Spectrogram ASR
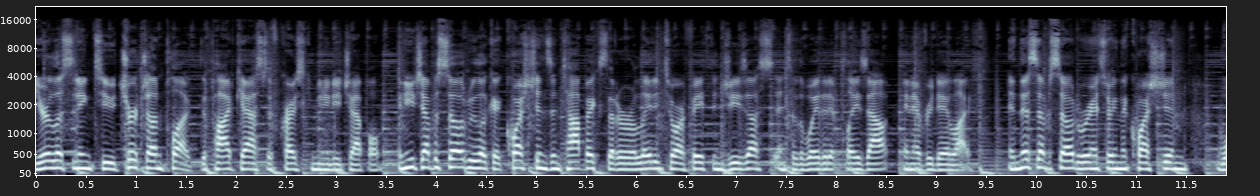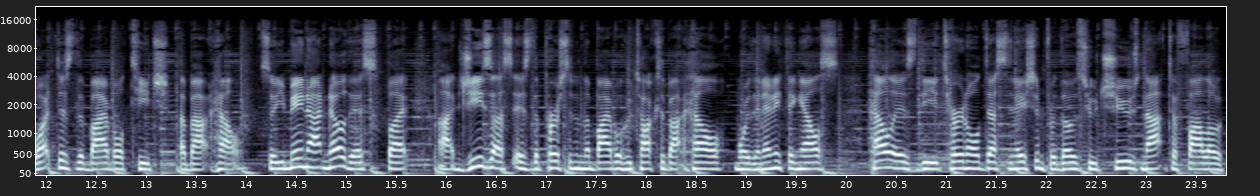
You're listening to Church Unplugged, the podcast of Christ Community Chapel. In each episode, we look at questions and topics that are related to our faith in Jesus and to the way that it plays out in everyday life. In this episode, we're answering the question what does the Bible teach about hell? So you may not know this, but uh, Jesus is the person in the Bible who talks about hell more than anything else. Hell is the eternal destination for those who choose not to follow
